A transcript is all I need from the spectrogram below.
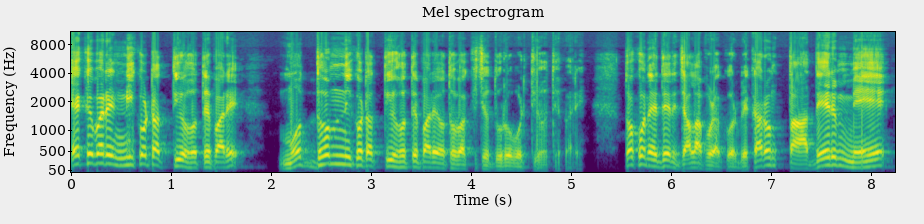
একেবারে নিকটাত্মীয় হতে পারে, মধ্যম নিকটাত্মীয় হতে পারে অথবা কিছু দূরবর্তী হতে পারে। তখন এদের জ্বালাপোড়া করবে, কারণ তাদের মেয়ে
